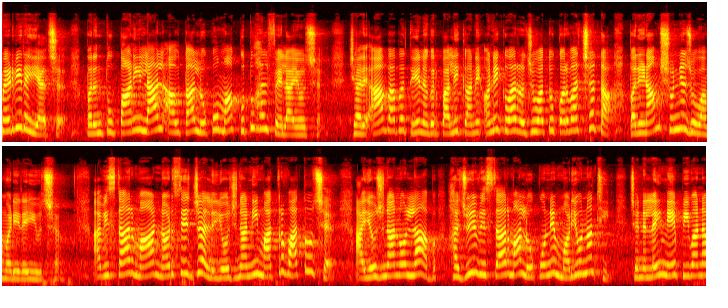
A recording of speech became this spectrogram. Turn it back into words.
મેળવી રહ્યા છે, પરંતુ પાણી લાલ આવતા લોકોમાં કુતૂહલ ફેલાયો છે. જ્યારે આ બાબતે નગરપાલિકાને અનેકવાર રજૂઆતો કરવા છતાં પરિણામ શૂન્ય જોવા મળી રહ્યું છે. આ વિસ્તારમાં નળ જલ યોજનાની માત્ર વાતો છે. આ યોજનાનો લાભ હજુ વિસ્તારમાં લોકોને મળ્યો નથી, જેને લઈને પીવાના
